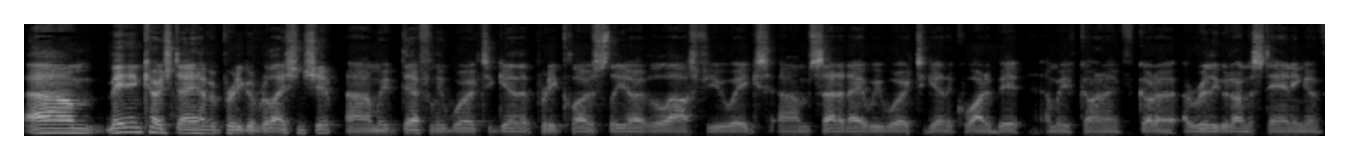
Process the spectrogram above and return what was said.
Um, me and Coach Day have a pretty good relationship. Um, we've definitely worked together pretty closely over the last few weeks. Um, Saturday we worked together quite a bit, and we've kind of got a, a, really good understanding of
